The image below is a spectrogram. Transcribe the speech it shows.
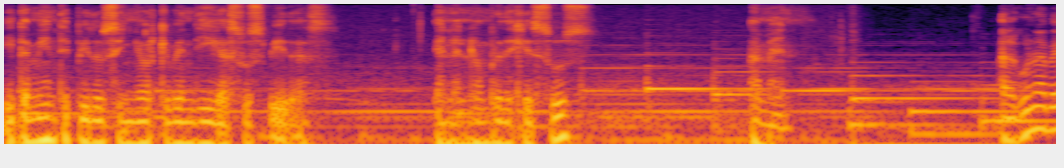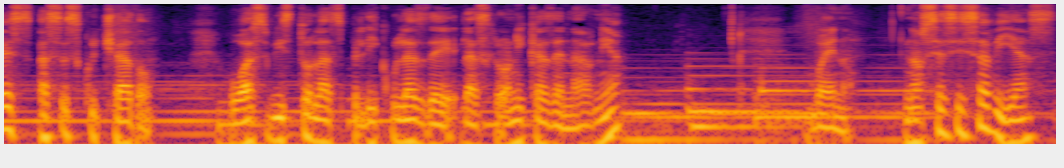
Y también te pido, Señor, que bendiga sus vidas. En el nombre de Jesús. Amén. ¿Alguna vez has escuchado o has visto las películas de las crónicas de Narnia? Bueno, no sé si sabías,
